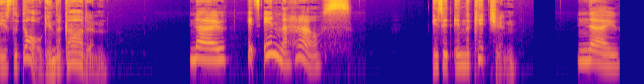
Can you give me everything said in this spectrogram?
Is the dog in the garden? No, it's in the house. Is it in the kitchen? No,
